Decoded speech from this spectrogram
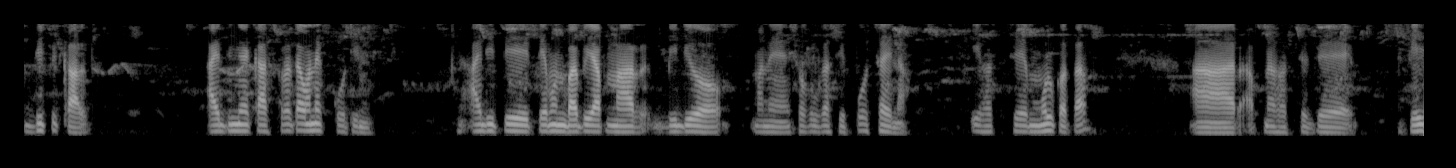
ডিফিকাল্ট আইডি নিয়ে কাজ করাটা অনেক কঠিন। আইডিতে তেমনভাবে আপনার ভিডিও মানে সকল কাছে পৌঁছায় না। এই হচ্ছে মূল কথা। আর আপনার হচ্ছে যে পেজ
